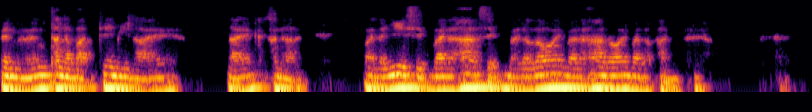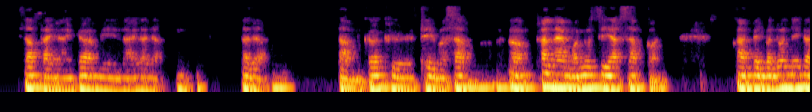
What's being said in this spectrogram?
เป็นเหมือนธนบัตรที่มีหลายหลายขนาดใบละยี่สิบใบละห้าสิบใบละร้อยใบละห้าร้อยใบละพันทรัพย์ภายในก็มีหลายระดับ ระดับต่ำก็คือเทวทรัพย์ขั้นแรกมนุษยทรัพย์ก่อน การเป็นบรรลุนี้ก็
